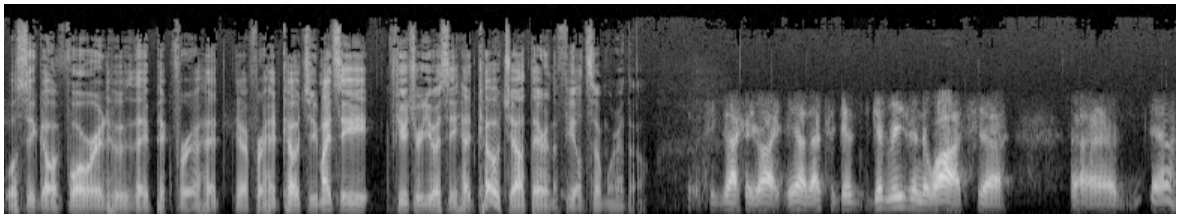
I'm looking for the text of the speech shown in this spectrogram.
we'll see going forward who they pick for a head for a head coach. So you might see future USC head coach out there in the field somewhere, though. That's exactly right. Yeah, that's a good good reason to watch. Uh, uh, yeah,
